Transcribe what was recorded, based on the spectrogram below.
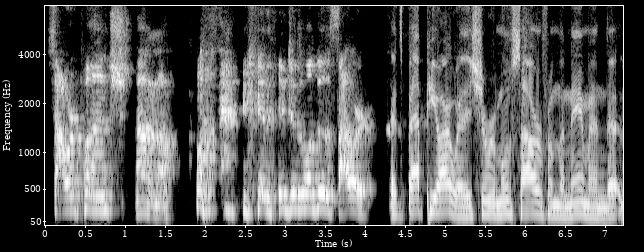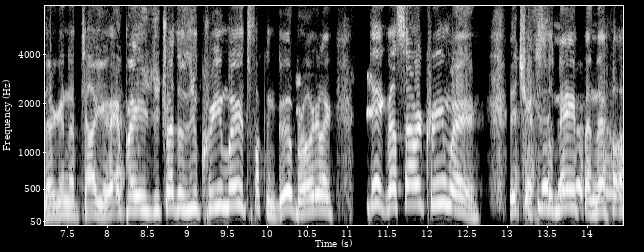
sour punch. I don't know. they just won't do the sour. It's bad PR way. They should remove sour from the name, and they're, they're gonna tell you, "Hey, bro, you try this new cream way? It's fucking good, bro." You're like, "Dick, that's sour cream way." They changed the name, and they Hey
